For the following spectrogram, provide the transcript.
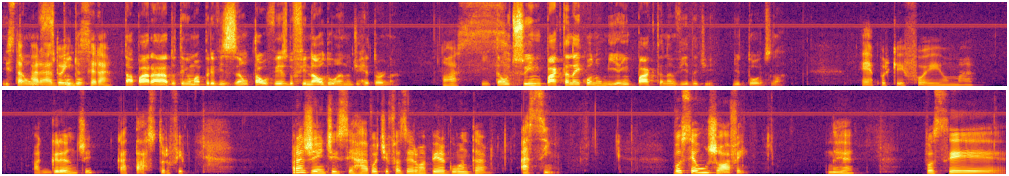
Está então, parado ainda, será? Está parado, tem uma previsão talvez do final do ano de retornar. Nossa. Então isso impacta na economia, impacta na vida de, de todos lá. É, porque foi uma uma grande catástrofe. Para a gente encerrar, vou te fazer uma pergunta assim. Você é um jovem, né? Você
